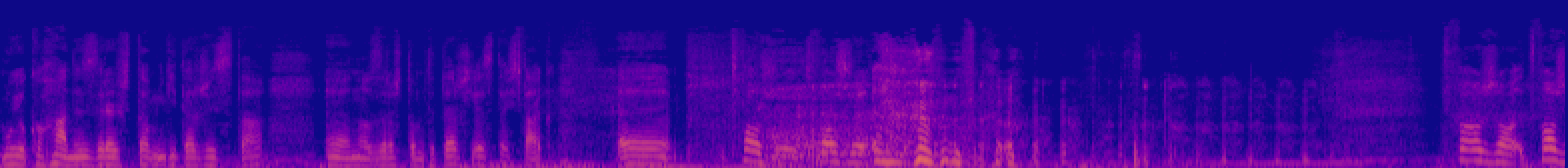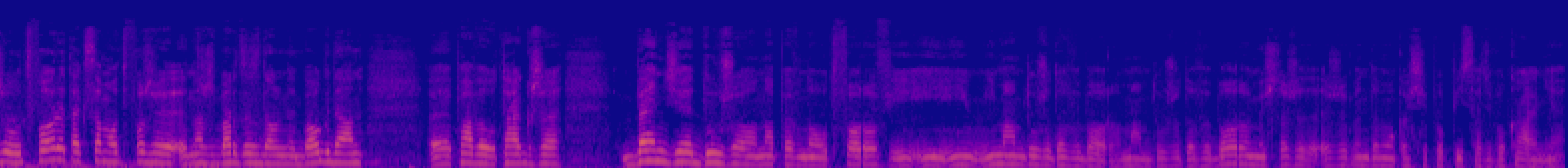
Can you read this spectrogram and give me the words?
Mój ukochany zresztą gitarzysta, e, no zresztą ty też jesteś, tak? E, tworzy, tworzy. tworzy, tworzy utwory, tak samo tworzy nasz bardzo zdolny Bogdan, e, Paweł także. Będzie dużo na pewno utworów i, i, i- mam dużo do wyboru. Mam dużo do wyboru. Myślę, że, że będę mogła się popisać wokalnie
